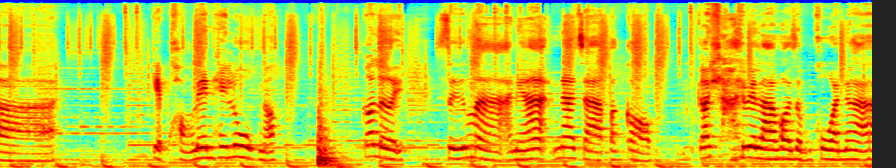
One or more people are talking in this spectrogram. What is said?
อ่าเก็บของเล่นให้ลูกเนาะก็เลยซื้อมาอันนี้น่าจะประกอบก็ใช้เวลาพอสมควรนะคะ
